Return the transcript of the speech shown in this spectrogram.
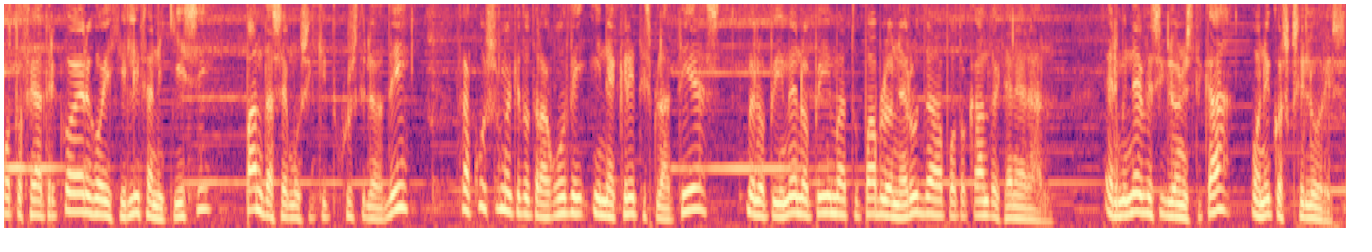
Από το θεατρικό έργο «Η Χιλή θα νικήσει», πάντα σε μουσική του Χρούστη Λεοντή, θα ακούσουμε και το τραγούδι «Η νεκρή της πλατείας», μελοποιημένο ποίημα του Παύλο Νερούντα από το Κάντο Χενεράλ. Ερμηνεύει συγκλονιστικά ο Νίκος Ξυλούρης.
